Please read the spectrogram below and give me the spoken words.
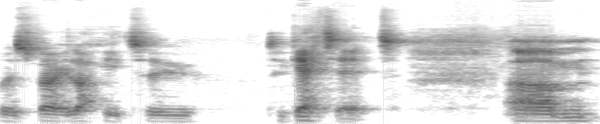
was very lucky to, to get it. Um,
